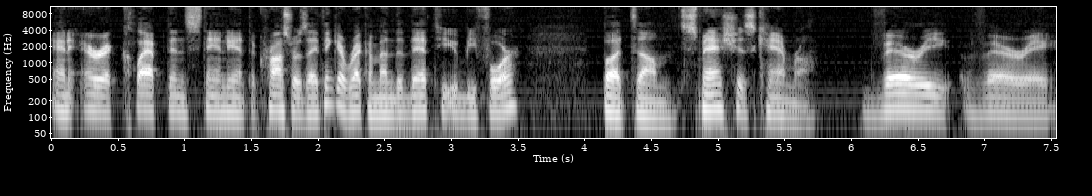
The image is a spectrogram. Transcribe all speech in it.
And Eric Clapton standing at the crossroads. I think I recommended that to you before. But um, Smash His Camera. Very, very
